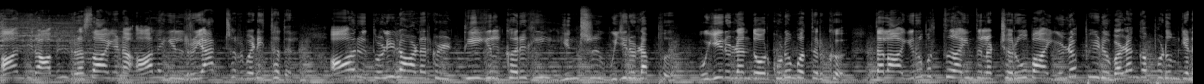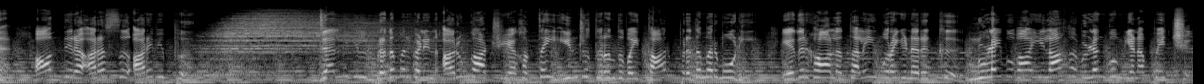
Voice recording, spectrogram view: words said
ஆந்திராவில் ரசாயன ஆலையில் ரியாக்டர் வெடித்ததில் ஆறு தொழிலாளர்கள் தீயில் கருகி இன்று உயிரிழப்பு. உயிரிழந்தோர் குடும்பத்திற்கு தலா இருபத்தி ஐந்து லட்சம் ரூபாய் இழப்பீடு வழங்கப்படும் என ஆந்திர அரசு அறிவிப்பு. டெல்லியில் பிரதமர்களின் அருங்காட்சியகத்தை இன்று திறந்து வைத்தார் பிரதமர் மோடி. எதிர்கால தலைமுறையினருக்கு நுழைவு வாயிலாக விளங்கும் என பேச்சு.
